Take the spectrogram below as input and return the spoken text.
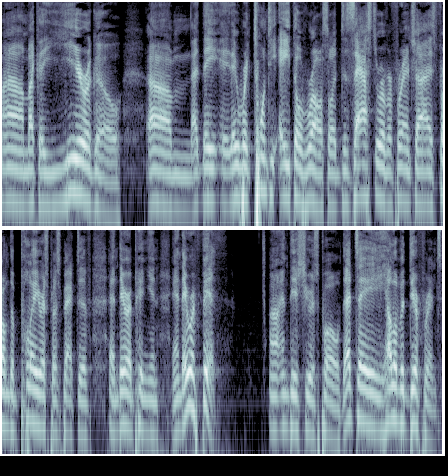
um, like a year ago. Um, they they ranked 28th overall, so a disaster of a franchise from the players' perspective and their opinion, and they were fifth uh, in this year's poll. That's a hell of a difference.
